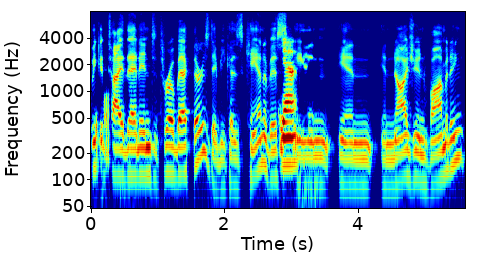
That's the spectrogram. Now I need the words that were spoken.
we could tie that into Throwback Thursday because cannabis Yeah. in in in nausea and vomiting,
